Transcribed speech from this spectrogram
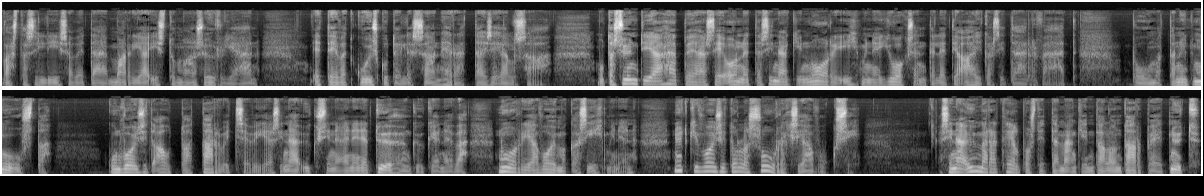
vastasi Liisa vetäen Maria istumaan syrjään, etteivät kuiskutellessaan herättäisi Elsaa. Mutta syntiä häpeää se on, että sinäkin nuori ihminen juoksentelet ja aikasi tärväät, puhumatta nyt muusta – kun voisit auttaa tarvitsevia sinä yksinäinen ja työhön kykenevä, nuori ja voimakas ihminen. Nytkin voisit olla suureksi avuksi. Sinä ymmärrät helposti tämänkin talon tarpeet nyt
